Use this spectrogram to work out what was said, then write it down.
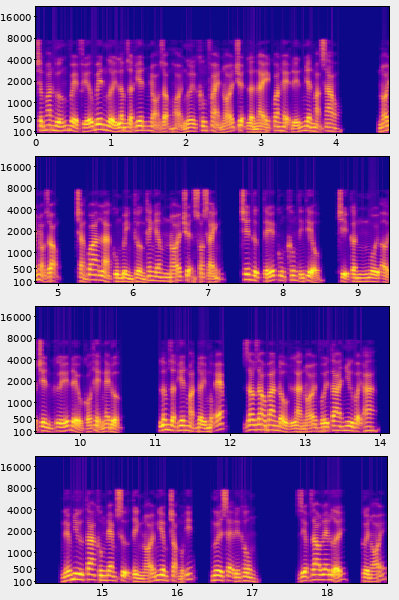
Trầm hoan hướng về phía bên người lâm giật hiên nhỏ giọng hỏi, ngươi không phải nói chuyện lần này quan hệ đến nhân mạng sao? Nói nhỏ giọng, chẳng qua là cùng bình thường thanh âm nói chuyện so sánh, trên thực tế cũng không tính tiểu, chỉ cần ngồi ở trên ghế đều có thể nghe được lâm giật hiên mặt đầy mậu ép giao giao ban đầu là nói với ta như vậy a. Nếu như ta không đem sự tình nói nghiêm trọng một ít ngươi sẽ đến không? Diệp giao lẽ lưỡi cười nói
